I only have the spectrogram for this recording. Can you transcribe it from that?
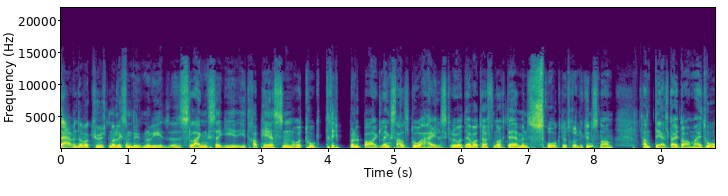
'dæven, det var kult' når, liksom, de, når de slang seg i, i trapesen og tok trippel baklengssalto av heilskru, og det var tøft nok, det, men så du tryllekunstneren? Han delte ei dame i to.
